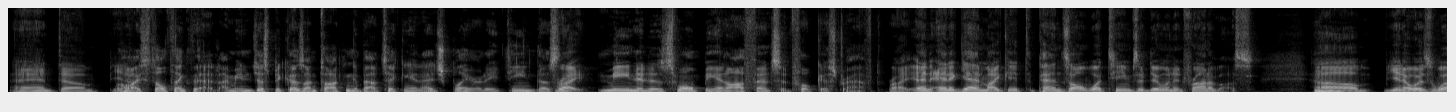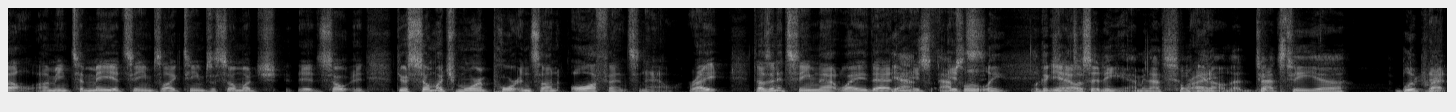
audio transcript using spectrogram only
And, um, you oh, know, I still think that. I mean, just because I'm talking about taking an edge player at 18 doesn't Right. mean it is won't be an offensive focused draft. Right. And and again, Mike, it depends on what teams are doing in front of us. Mm-hmm. Um, you know, as well. I mean, to me, it seems like teams are so much. It's so it, there's so much more importance on offense now, right? Doesn't it seem that way? That Yes, it's, it's- absolutely. Look at Kansas know- City. I mean, that's Right. you know that To- that's the uh, blueprint.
